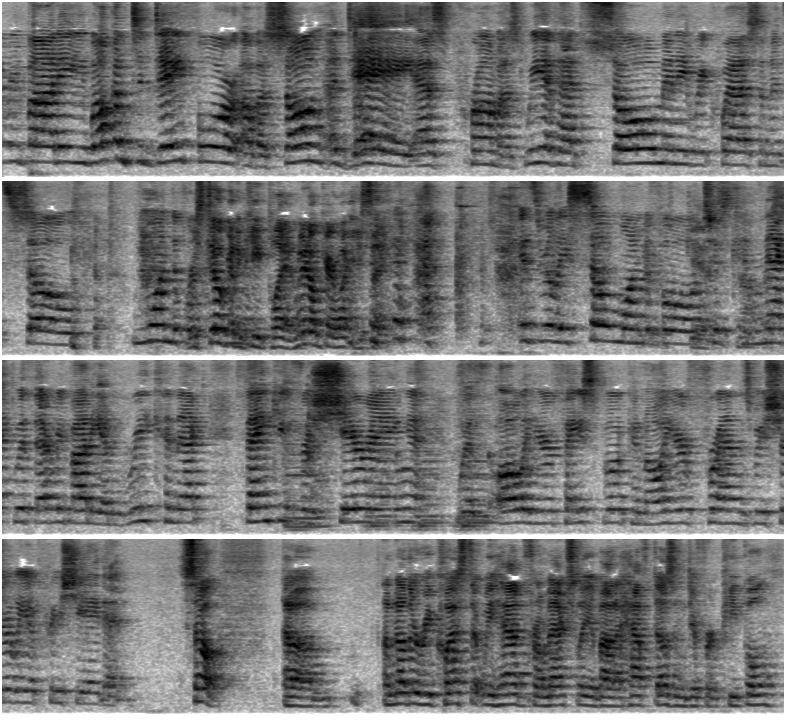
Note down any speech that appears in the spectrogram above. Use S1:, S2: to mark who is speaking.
S1: everybody. Welcome to day four of A Song a Day. As promised, we have had so many requests, and it's so wonderful.
S2: We're still going to keep playing. We don't care what you say.
S1: it's really so wonderful
S2: Yes,
S1: to
S2: stop
S1: connect with everybody and reconnect. Thank you for sharing with all of your Facebook and all your friends. We surely appreciate it.
S2: So, um, another request that we had from actually about a half dozen different people.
